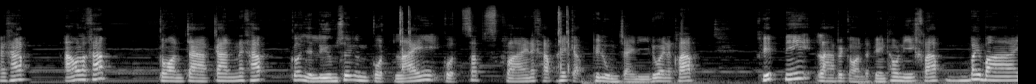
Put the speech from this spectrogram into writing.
นะครับ เอาละครับ ก่อนจากกันนะครับ ก็อย่าลืมช่วยกันกดไลค์กด Subscribe นะครับให้กับพี่ลุงใจดีด้วยนะครับ คลิปนี้ลาไปก่อนแต่เพียงเท่านี้ครับบ๊ายบาย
